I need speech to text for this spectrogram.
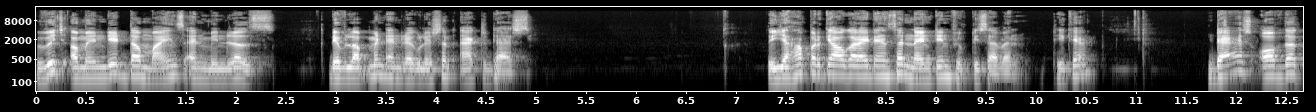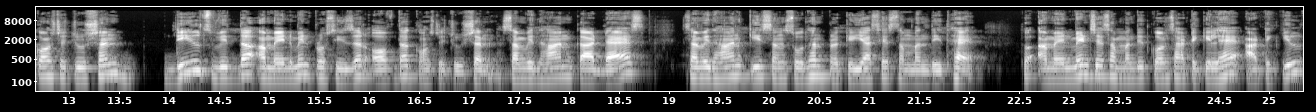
which amended the Mines and Minerals Development and Regulation Act dash. तो यहाँ पर क्या होगा राइट आंसर 1957 ठीक है? Dash of the Constitution deals with the amendment procedure of the Constitution संविधान का डैश संविधान की संशोधन प्रक्रिया से संबंधित है। तो अमेंडमेंट से संबंधित कौन सा आर्टिकल है? Article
